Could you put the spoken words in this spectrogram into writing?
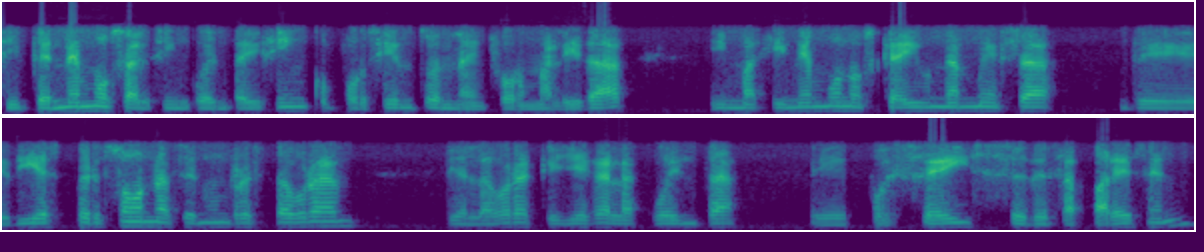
si tenemos al 55% en la informalidad, imaginémonos que hay una mesa de 10 personas en un restaurante y a la hora que llega la cuenta, eh, pues seis se desaparecen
